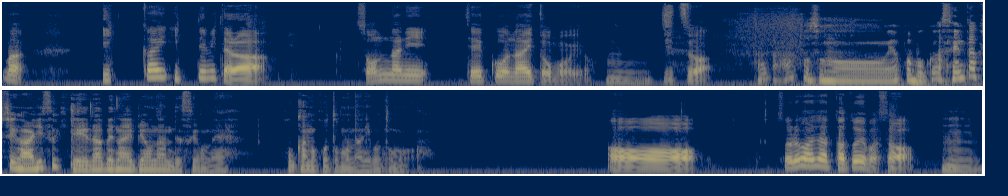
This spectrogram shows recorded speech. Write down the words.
まあ、一回行ってみたら、そんなに抵抗ないと思うよ。うん、実は。ただ、あとその、やっぱ僕は選択肢がありすぎて選べない病なんですよね。他のことも何事も。ああ。それはじゃあ、例えばさ、うん。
